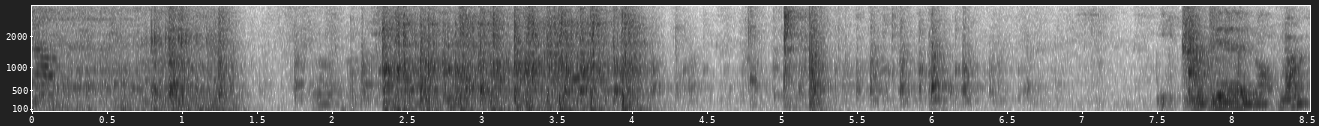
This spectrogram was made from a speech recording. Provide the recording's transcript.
Ja. Ich probiere nochmal.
